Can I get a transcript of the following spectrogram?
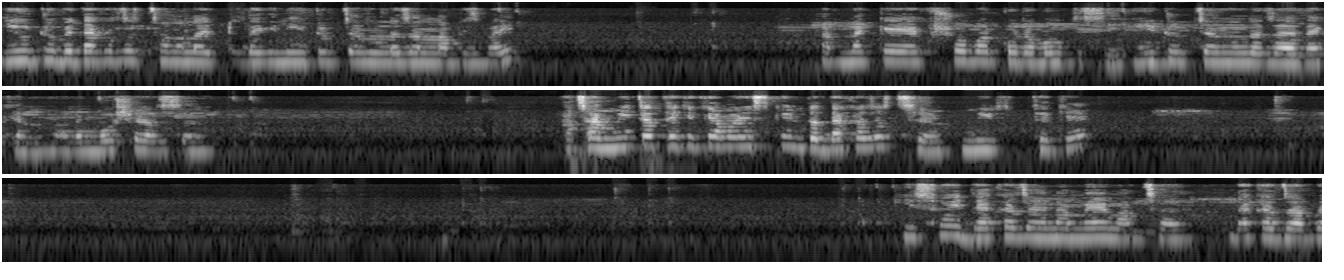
ইউটিউবে দেখা যাচ্ছে আমার লাইভটা দেখেন, ইউটিউব চ্যানেলে যান নাফিস ভাই। আপনাকে একশো বার করে বলতেছি, ইউটিউব চ্যানেলে যায় দেখেন মানে বসে আছেন। আচ্ছা মিটার থেকে কি আমার স্ক্রিনটা দেখা যাচ্ছে? মিট থেকে? কিছুই দেখা যায় না ম্যাম আচ্ছা দেখা যাবে,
